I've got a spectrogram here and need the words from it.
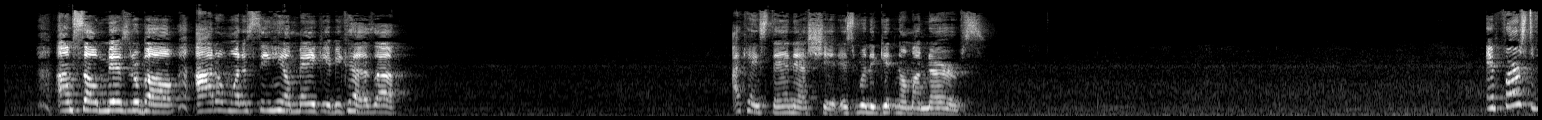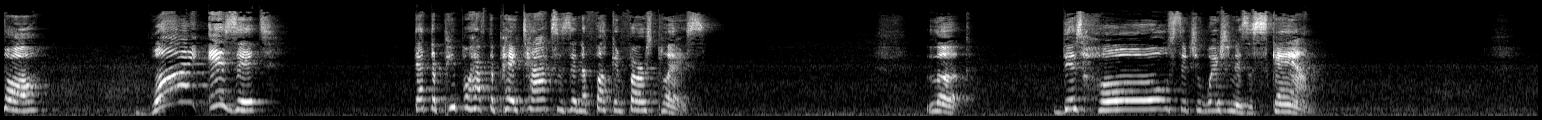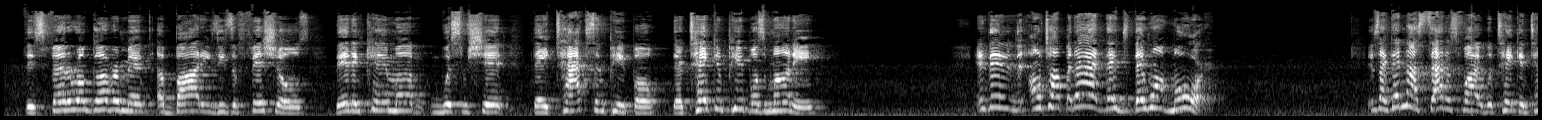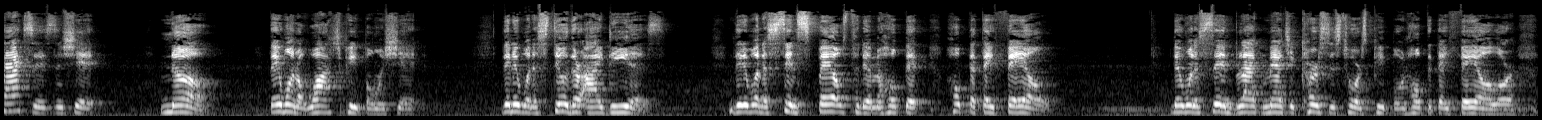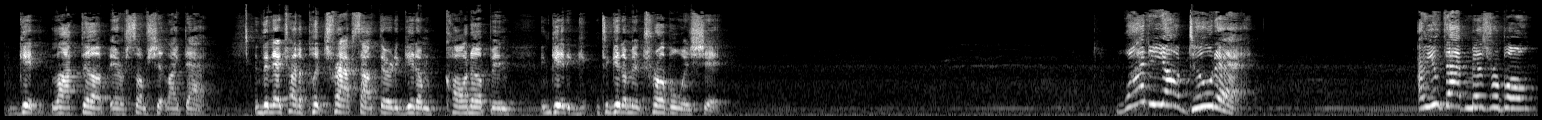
I'm so miserable. I don't want to see him make it because uh, I can't stand that shit. It's really getting on my nerves. And first of all, why is it that the people have to pay taxes in the fucking first place. Look, this whole situation is a scam. This federal government bodies, these officials, they done came up with some shit. They taxing people. They're taking people's money. And then on top of that, they, they want more. It's like they're not satisfied with taking taxes and shit. No. They want to watch people and shit. Then they want to steal their ideas. They want to send spells to them and hope that hope that they fail. They want to send black magic curses towards people and hope that they fail or get locked up or some shit like that. And then they try to put traps out there to get them caught up and, and get to get them in trouble and shit. Why do y'all do that? Are you that miserable?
